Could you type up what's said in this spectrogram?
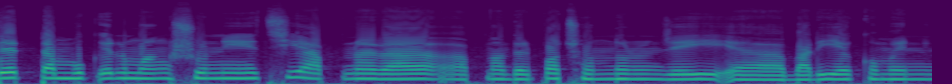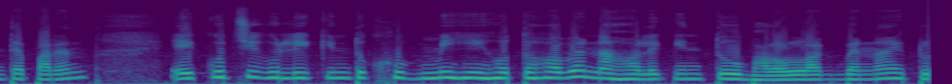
দেড়টা বুকের মাংস নিয়েছি। আপনারা, আপনাদের পছন্দ অনুযায়ী বাড়িয়ে কমে নিতে পারেন। এই কুচিগুলি কিন্তু খুব মিহি হতে হবে, না হলে কিন্তু ভালো লাগবে না। একটু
